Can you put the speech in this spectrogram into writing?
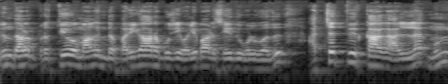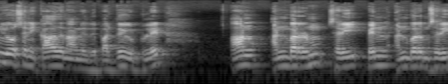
இருந்தாலும் பிரத்யேகமாக இந்த பரிகார பூஜை வழிபாடு செய்து கொள்வது அச்சத்திற்காக அல்ல. முன் யோசனைக்காக நான் இது பதிவிட்டுள்ளேன். ஆண் அன்பரும் சரி பெண் அன்பரும் சரி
